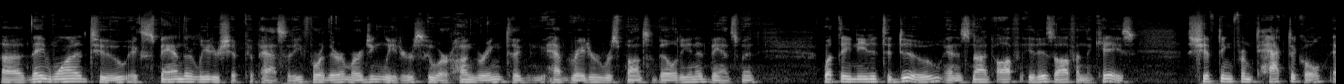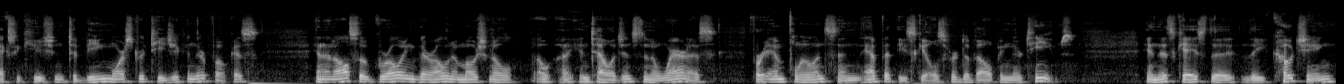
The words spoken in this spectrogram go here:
Uh, they wanted to expand their leadership capacity for their emerging leaders who are hungering to have greater responsibility and advancement. What they needed to do, and it's not off, it is often the case, shifting from tactical execution to being more strategic in their focus, and then also growing their own emotional uh, intelligence and awareness for influence and empathy skills for developing their teams. In this case, the, the coaching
